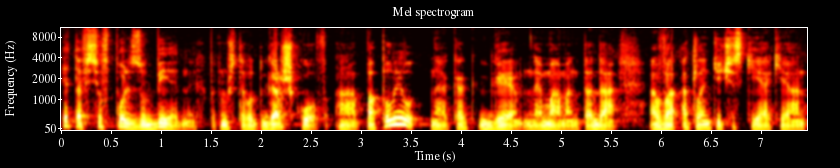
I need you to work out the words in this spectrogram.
это все в пользу бедных. Потому что вот Горшков а, поплыл, а, как Г. Мамонта, да, в Атлантический океан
